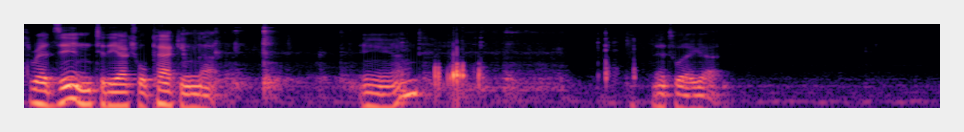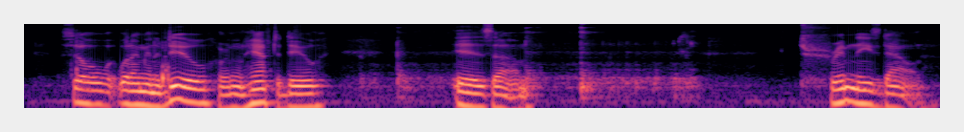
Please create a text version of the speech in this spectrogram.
threads into the actual packing nut. And that's what I got. So what I'm going to do, or I don't have to do, is um, trim these down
